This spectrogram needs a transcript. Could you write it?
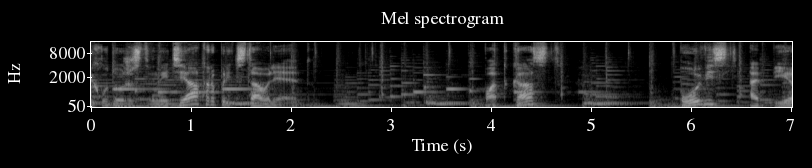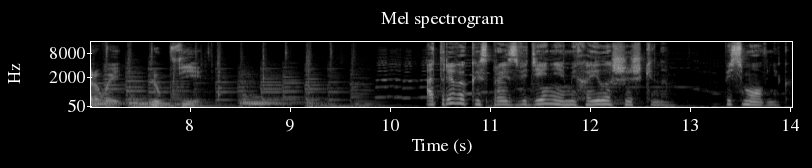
художественный театр представляет Подкаст «Повесть о первой любви» Отрывок из произведения Михаила Шишкина «Письмовник»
